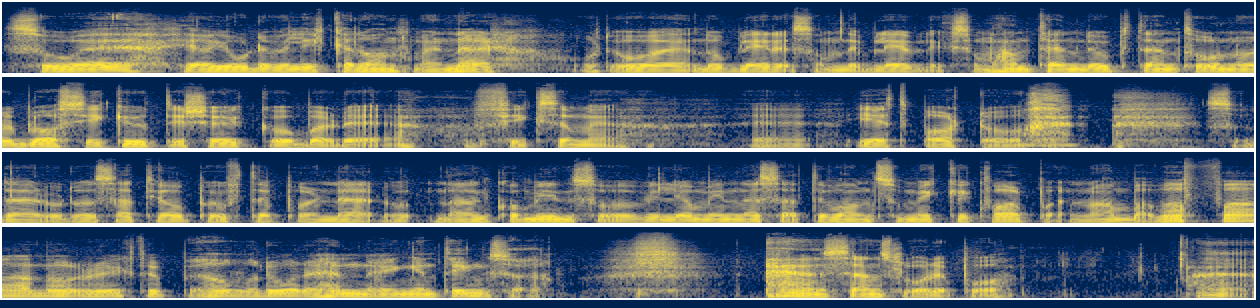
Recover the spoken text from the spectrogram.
Så eh, jag gjorde väl likadant med den där. Och då, eh, då blev det som det blev. Liksom. Han tände upp den, tog några blås, gick ut i köket och började fixa med eh, ätbart och sådär. Och då satt jag och puffade på den där. Och när han kom in så vill jag minnas att det var inte så mycket kvar på den. Och han bara, vad fan har du ryckt upp? Ja, vadå, det händer ingenting, så jag. Sen slår det på eh,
